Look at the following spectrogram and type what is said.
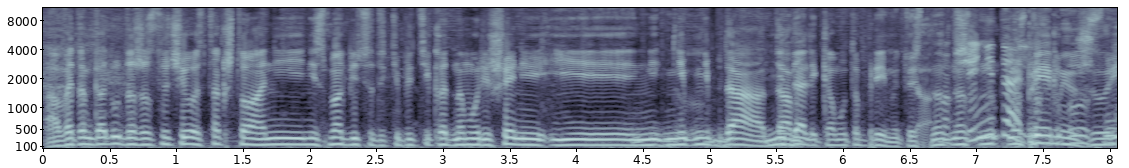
А в этом году даже случилось так, что они не смогли все-таки прийти к одному решению и не, не, не- Да, не да. дали кому-то премию. То есть на- Вообще на- не на- дали. настолько премию жюри,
